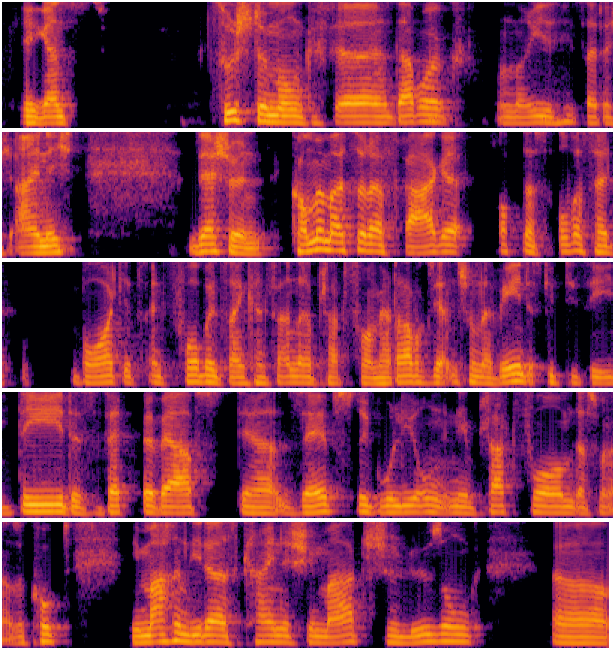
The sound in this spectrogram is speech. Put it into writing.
Okay, ganz Zustimmung. Äh, Darburg und Marie, ihr seid euch einig. Sehr schön. Kommen wir mal zu der Frage, ob das Oversight Board jetzt ein Vorbild sein kann für andere Plattformen. Herr Draburg, Sie hatten schon erwähnt, es gibt diese Idee des Wettbewerbs, der Selbstregulierung in den Plattformen, dass man also guckt, wie machen die das, keine schematische Lösung äh,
